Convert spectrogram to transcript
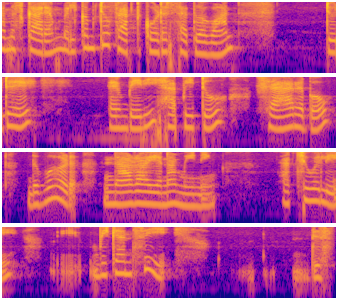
Namaskaram, welcome to Fact Coder Satvavan. Today I am very happy to share about the word Narayana meaning. Actually, we can see this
